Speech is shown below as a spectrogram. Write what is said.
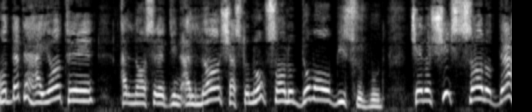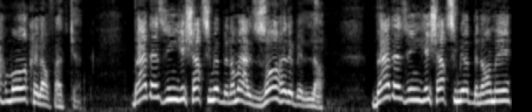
مدت حیات الناصر الدین الله 69 سال و دو ماه و 20 روز بود. 46 سال و ده ماه خلافت کرد. بعد از این یه شخصی میاد به نام الظاهر بالله. بعد از این یه شخصی میاد به نام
